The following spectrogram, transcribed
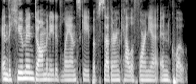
in the human dominated landscape of Southern California, end quote.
